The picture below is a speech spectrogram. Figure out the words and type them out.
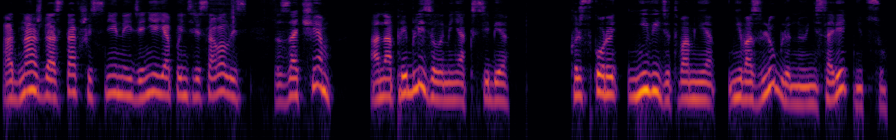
Однажды, оставшись с ней наедине, я поинтересовалась, зачем она приблизила меня к себе, коль скоро не видит во мне ни возлюбленную, ни советницу.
